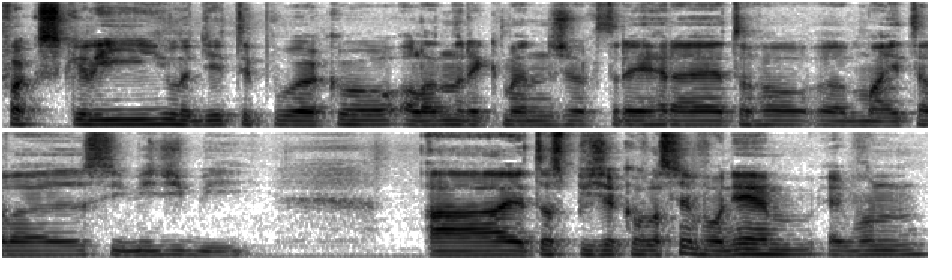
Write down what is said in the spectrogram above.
fakt skvělí lidi typu jako Alan Rickman, že, který hraje toho uh, majitele CBGB. A je to spíš jako vlastně o něm, jak on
